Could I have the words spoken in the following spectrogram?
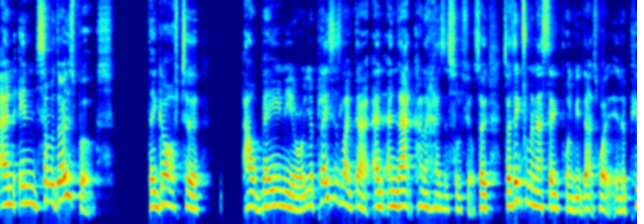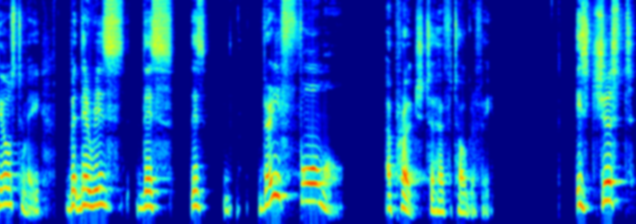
And in some of those books, they go off to Albania or you know, places like that. And, and that kind of has this sort of feel. So, so I think from an aesthetic point of view, that's why it appeals to me. But there is this, this very formal approach to her photography. It's just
